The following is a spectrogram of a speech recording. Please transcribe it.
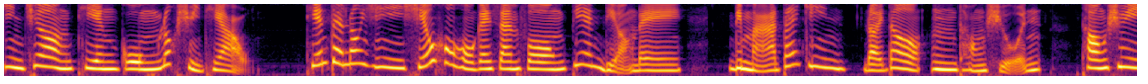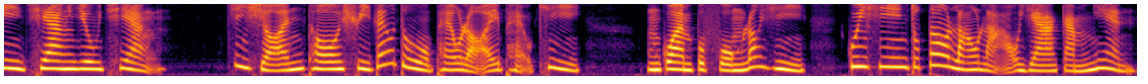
近窗天空落水条。天得落雨，小河河嘅山峰变凉嘞。立马带劲来到五塘泉，塘水清又清，只想托水兜到飘来飘去。唔管不风落雨。归心独到老老也干眼，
